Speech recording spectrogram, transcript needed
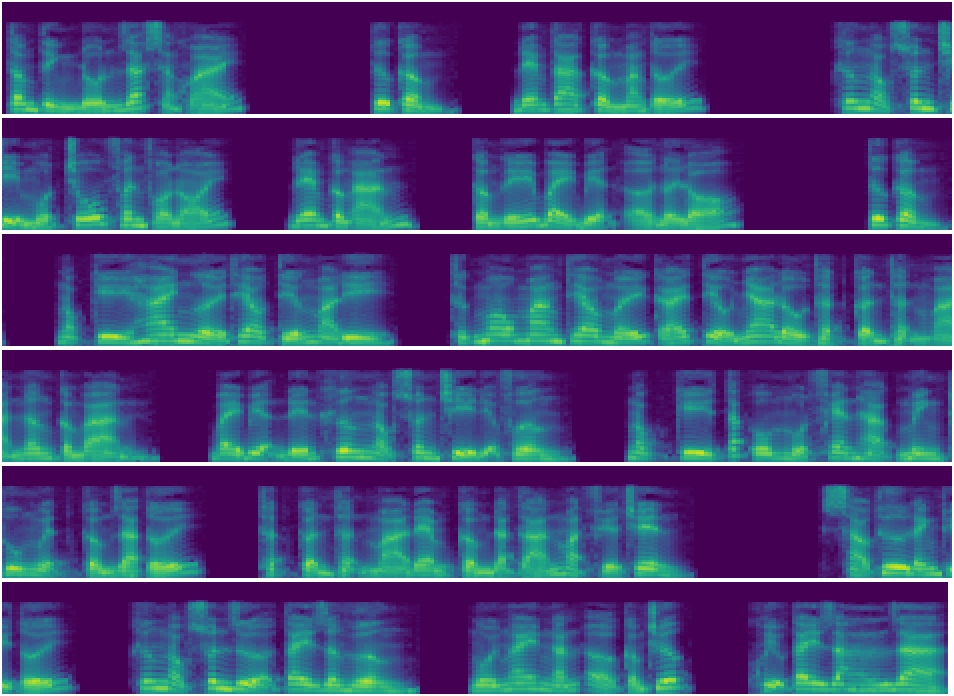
tâm tình đốn giác sảng khoái. Tư cầm, đem ta cầm mang tới. Khương Ngọc Xuân chỉ một chỗ phân phó nói, đem cầm án, cầm ghế bày biện ở nơi đó. Tư cầm, Ngọc Kỳ hai người theo tiếng mà đi, thực mau mang theo mấy cái tiểu nha đầu thật cẩn thận mà nâng cầm bàn, bày biện đến Khương Ngọc Xuân chỉ địa phương. Ngọc Kỳ tắc ôm một phen hạc minh thu nguyệt cầm ra tới, thật cẩn thận mà đem cầm đặt án mặt phía trên. Xảo thư đánh thủy tới, Khương Ngọc Xuân rửa tay dâng hương, ngồi ngay ngắn ở cầm trước, khuỷu tay giang ra,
